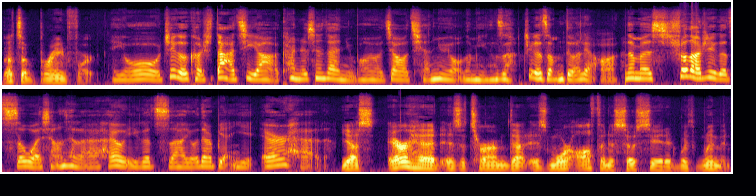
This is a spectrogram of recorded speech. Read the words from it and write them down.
that's a brain fart. 哎呦，这个可是大忌啊！看着现在女朋友叫前女友的名字，这个怎么得了啊？那么说到这个词，我想起来还有一个词啊，有点贬义，airhead。 Yes, airhead is a term that is more often associated with women,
